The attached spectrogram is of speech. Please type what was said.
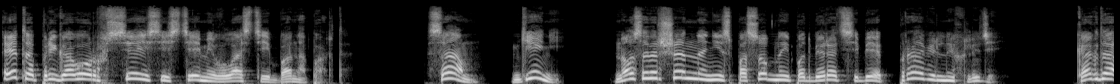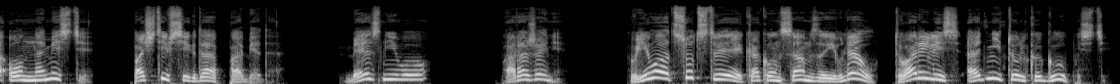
Это приговор всей системе власти Бонапарта. Сам гений, но совершенно не способный подбирать себе правильных людей. Когда он на месте, почти всегда победа. Без него поражение. В его отсутствие, как он сам заявлял, творились одни только глупости.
